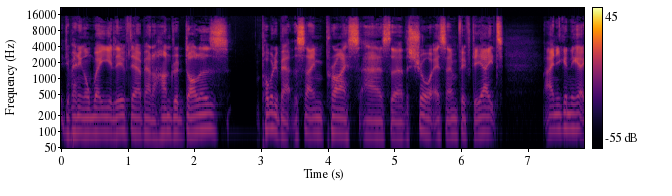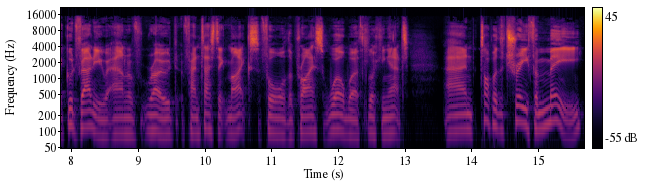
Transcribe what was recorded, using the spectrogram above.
Depending on where you live, they're about hundred dollars probably about the same price as uh, the Shure SM58. And you're going to get good value out of Rode. Fantastic mics for the price, well worth looking at. And top of the tree for me,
